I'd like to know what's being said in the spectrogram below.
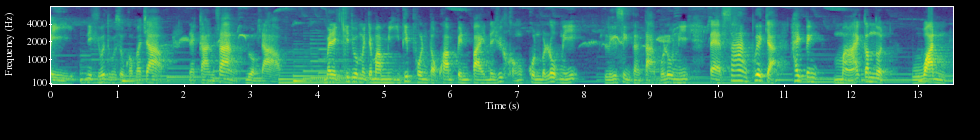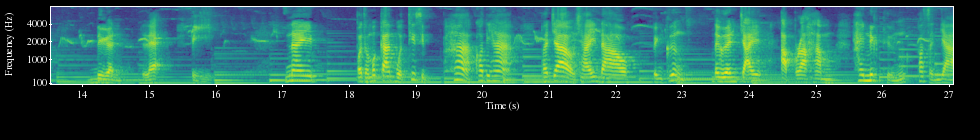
ปี นี่คือวัตถุประสงค์ของพระเจ้า ในการสร้างดวงดาว ไม่ได้คิดว่ามันจะมามีอิทธิพลต่อความเป็นไปในชีวิตของคนบนโลกนี้ หรือสิ่งต่างๆบนโลกนี้ แต่สร้างเพื่อจะให้เป็นหมายกำหนดวัน เดือนและปี ใน ปฐมกาลบทที่ 15 ข้อที่ 5 พระเจ้าใช้ดาวเป็นเครื่องเตือนใจอับราฮัมให้นึกถึงพระสัญญา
